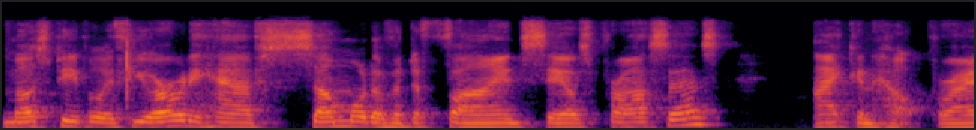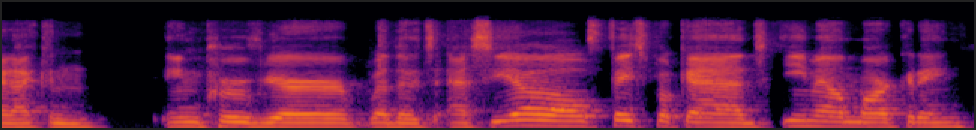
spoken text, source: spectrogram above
Most people, if you already have somewhat of a defined sales process, I can help, right? I can improve your, whether it's SEO, Facebook ads, email marketing.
